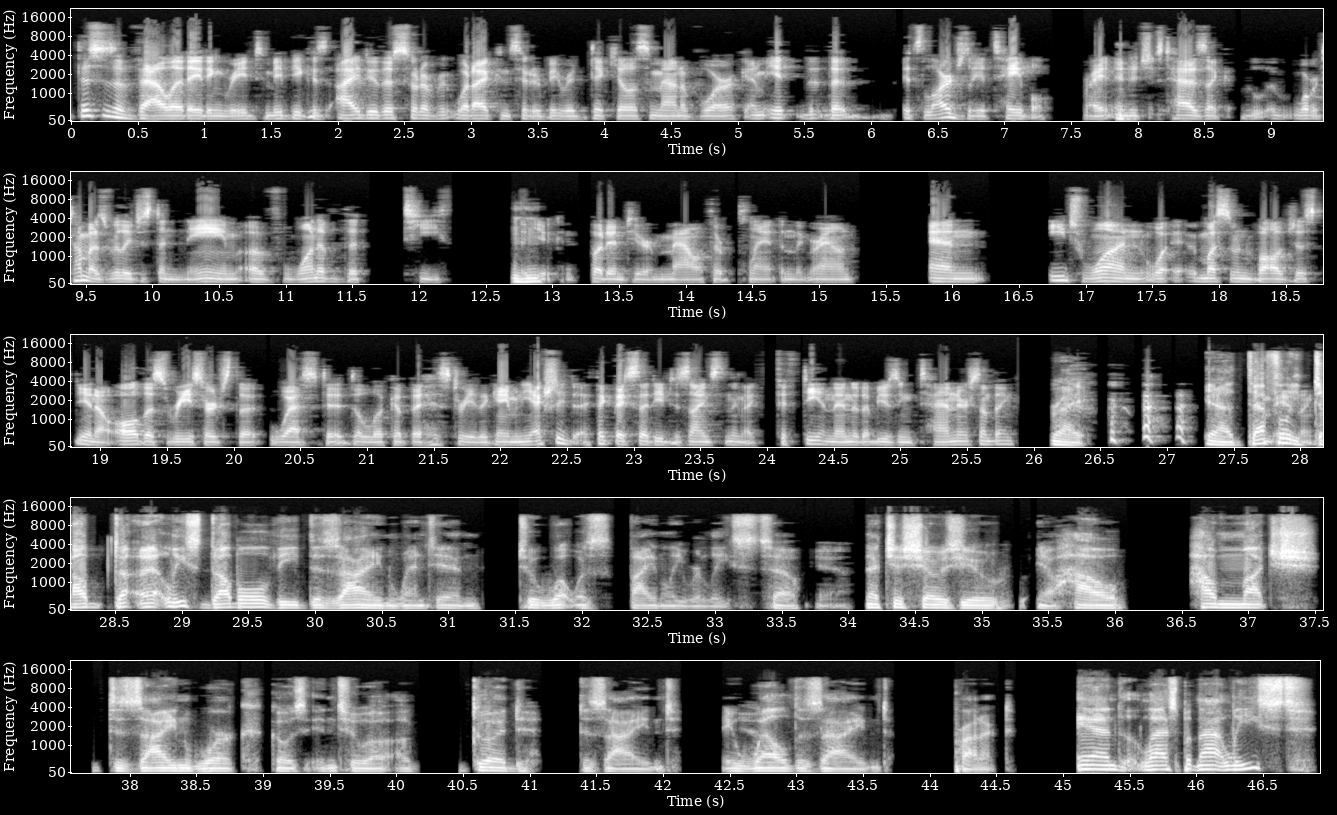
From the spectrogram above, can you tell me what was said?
This is a validating read to me because I do this sort of what I consider to be ridiculous amount of work. I mean, it the, the it's largely a table, right? And it just has like what we're talking about is really just a name of one of the teeth that Mhm. you can put into your mouth or plant in the ground, and each one must have involved just you know all this research that Wes did to look at the history of the game. And he actually, I think they said he designed something like fifty and they ended up using ten or something. Right. yeah, definitely du- at least double the design went in to what was finally released. So Yeah. that just shows you, you know, how how much design work goes into a, a good designed, a Yeah. well designed product. And last but not least,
